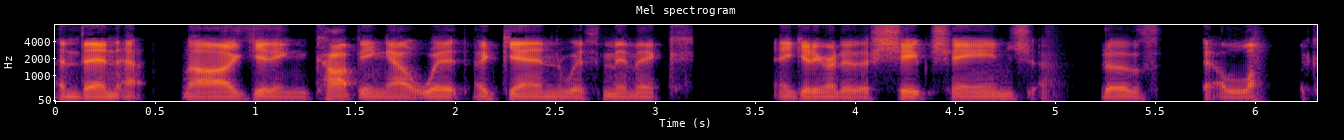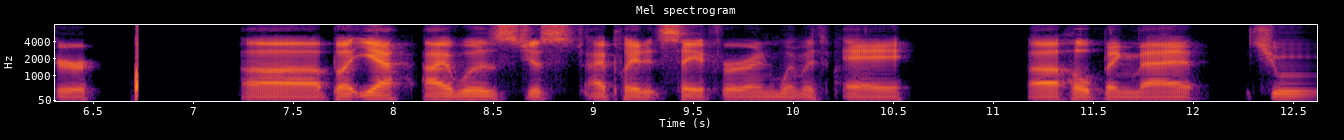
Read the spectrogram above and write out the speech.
and then uh, getting copying outwit again with Mimic and getting rid of the shape change out of a lot quicker. Uh, but yeah, I was just I played it safer and went with A, uh, hoping that she would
